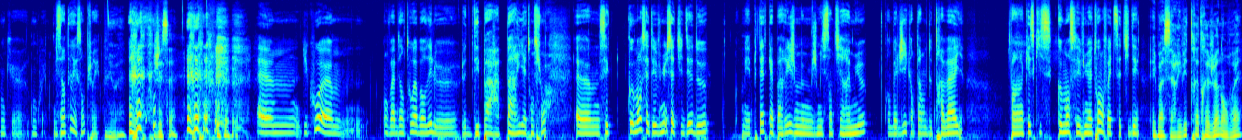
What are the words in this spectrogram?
Donc, euh, donc ouais. Mais c'est intéressant, purée. Mais ouais j'essaie du coup, on va bientôt aborder le, le départ à Paris, attention. C'est comment ça t'est venu cette idée de mais peut-être qu'à Paris je m'y sentirais mieux qu'en Belgique en termes de travail. Enfin, qu'est-ce qui, comment c'est venu à toi en fait cette idée? Et bah c'est arrivé très très jeune en vrai.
